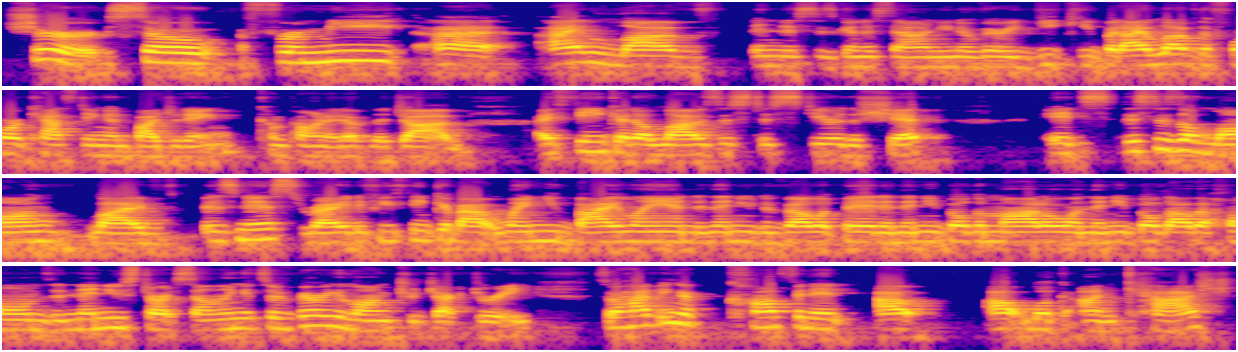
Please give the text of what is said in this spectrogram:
Sure. So for me, uh, I love, and this is going to sound, you know, very geeky, but I love the forecasting and budgeting component of the job. I think it allows us to steer the ship it's this is a long lived business right? If you think about when you buy land and then you develop it and then you build a model and then you build all the homes and then you start selling it's a very long trajectory. So having a confident out, outlook on cash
